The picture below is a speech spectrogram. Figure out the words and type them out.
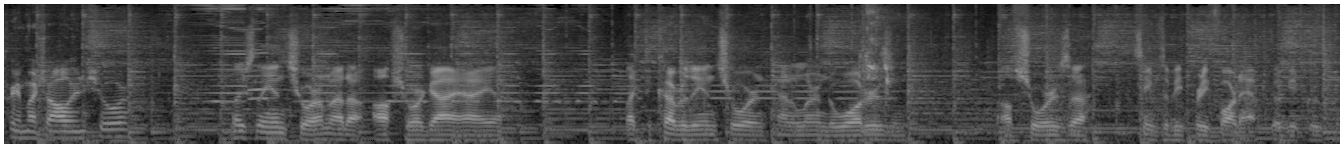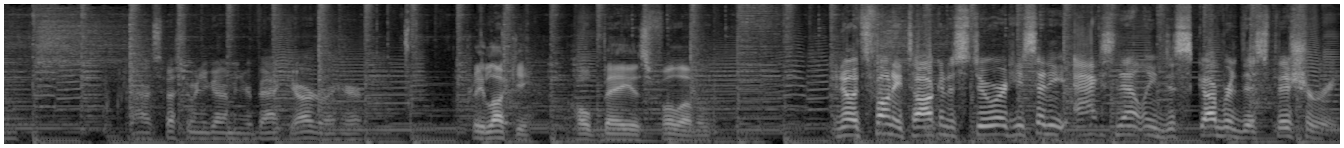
Pretty much all inshore. Mostly inshore. I'm not an offshore guy. I uh, like to cover the inshore and kind of learn the waters. And offshore is, uh, seems to be pretty far to have to go get grouper. Uh, especially when you got them in your backyard right here. Pretty lucky. The whole bay is full of them. You know, it's funny, talking to Stuart, he said he accidentally discovered this fishery.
